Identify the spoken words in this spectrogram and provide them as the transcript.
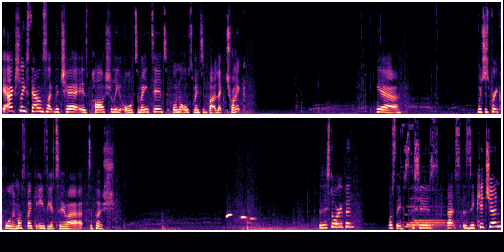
It actually sounds like the chair is partially automated, or not automated, but electronic. Yeah. Which is pretty cool. It must make it easier to uh, to push. Is this door open? What's this? This is that's the kitchen.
